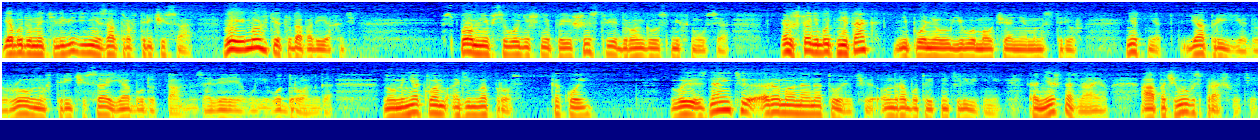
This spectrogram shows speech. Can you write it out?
Я буду на телевидении завтра в три часа. Вы можете туда подъехать? Вспомнив сегодняшнее происшествие, Дронго усмехнулся. «Э, «Что-нибудь не так?» — не понял его молчание Монастырев. «Нет-нет, я приеду. Ровно в три часа я буду там», — заверил его Дронго. «Но у меня к вам один вопрос». «Какой?» Вы знаете Романа Анатольевича? Он работает на телевидении. Конечно, знаю. А почему вы спрашиваете?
